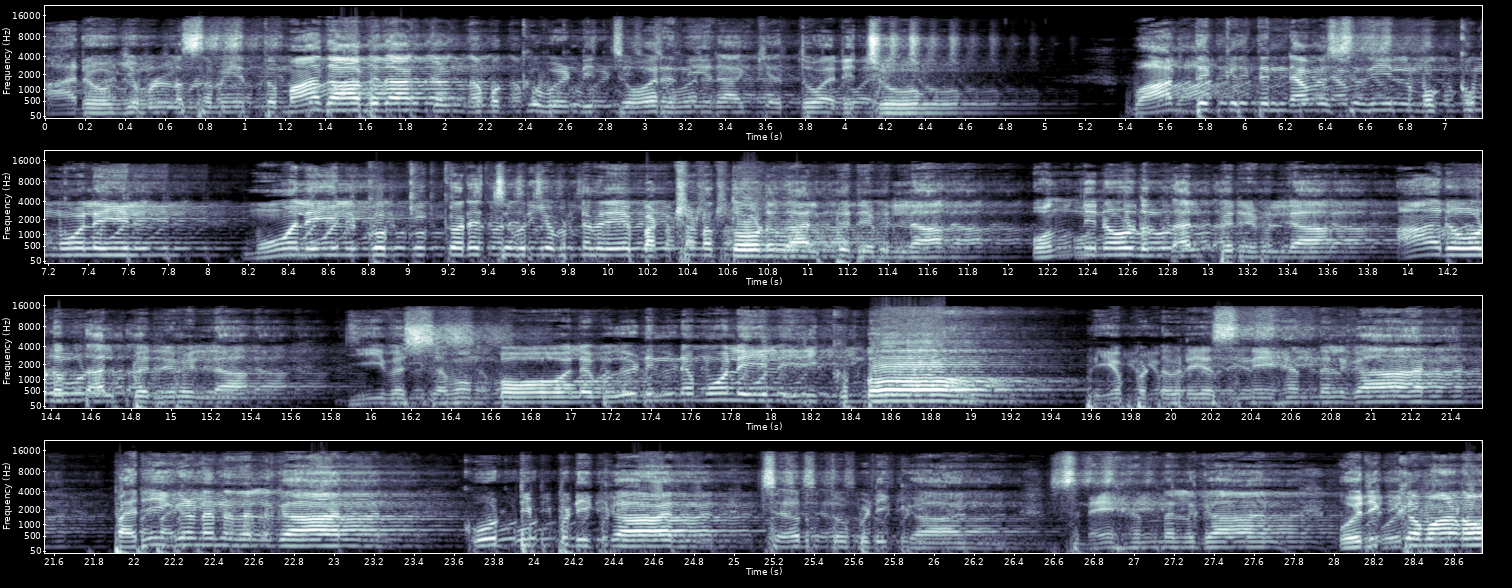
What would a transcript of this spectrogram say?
ആരോഗ്യമുള്ള സമയത്ത് മാതാപിതാക്കൾ നമുക്ക് വേണ്ടി ചോര നീരാക്കി അധ്വാനിച്ചു. വാർദ്ധക്യത്തിന്റെ അവസ്ഥയിൽ മുക്കും മൂലയിൽ മൂലയിൽ കൊക്കിക്കൊരച്ച് പ്രിയപ്പെട്ടവരെ ഭക്ഷണത്തോട് താല്പര്യമില്ല ഒന്നിനോടും താല്പര്യമില്ല ആരോടും താല്പര്യമില്ല ജീവശവം പോലെ വീടിന്റെ മൂലയിൽ ഇരിക്കുമ്പോ പ്രിയപ്പെട്ടവരെ സ്നേഹം നൽകാൻ പരിഗണന നൽകാൻ കൂട്ടിപ്പിടിക്കാൻ ചേർത്തു പിടിക്കാൻ സ്നേഹം നൽകാൻ ഒരുക്കമാണോ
